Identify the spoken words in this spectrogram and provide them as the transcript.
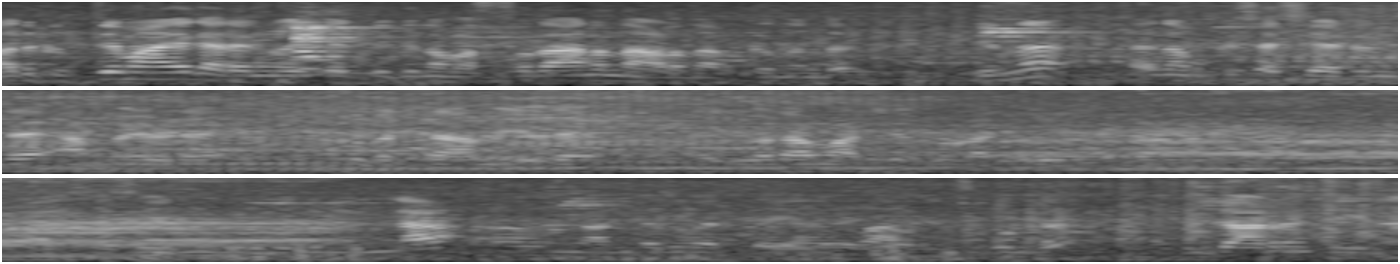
അത് കൃത്യമായ കരങ്ങളിലേക്ക് എത്തിക്കുന്ന വസ്ത്രദാനം നാളെ നടക്കുന്നുണ്ട്. ഇന്ന് നമുക്ക് ശശിയേട്ടന്റെ അമ്മയുടെ സുഭദ്രാമ്മയുടെ ഇരുപതാം ശശിയേട്ടൻ എല്ലാ നല്ലത് വരട്ടെ പ്രാർത്ഥിച്ചുകൊണ്ട് ഉദ്ഘാടനം ചെയ്യുന്ന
